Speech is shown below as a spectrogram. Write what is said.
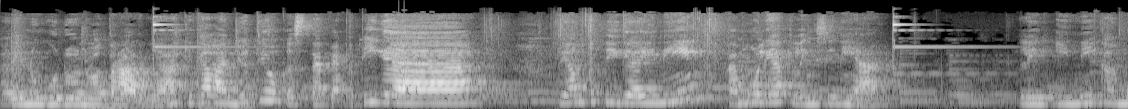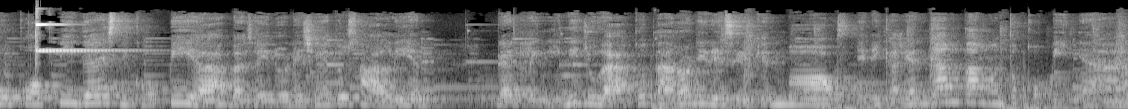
Dari nunggu download RAR-nya, kita lanjut yuk ke step yang ketiga. Yang ketiga ini, kamu lihat link sini ya. Link ini kamu copy guys, di copy ya, bahasa Indonesia itu salin. Dan link ini juga aku taruh di description box, jadi kalian gampang untuk kopinya.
